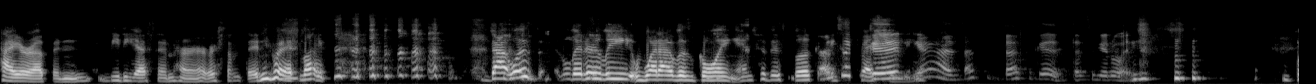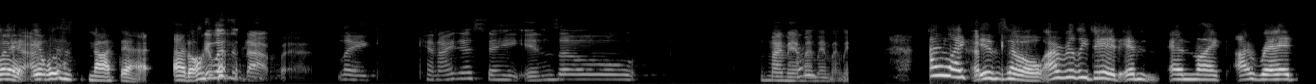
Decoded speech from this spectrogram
tie her up and BDSM her or something. But like that was literally what I was going into this book. That's expecting. a good, yeah. That's that's good. That's a good one. but yeah, it was not that at all. It wasn't that bad. Like, can I just say Enzo? My man, my man, my man. I liked Enzo. I really did. And and like I read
